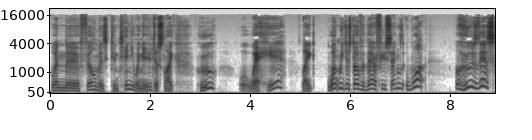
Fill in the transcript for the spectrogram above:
when the film is continuing and you're just like, "Who? We're here? Like, weren't we just over there a few seconds? What? Well, who's this?"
